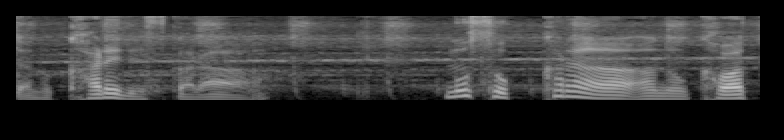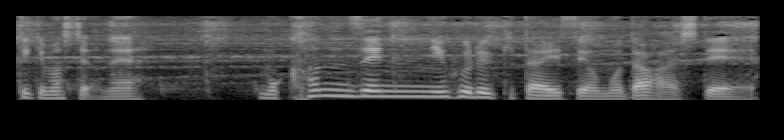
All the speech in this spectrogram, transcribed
たの彼ですから、もうそっからあの変わってきましたよね。もう完全に古き体制をも打破して、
